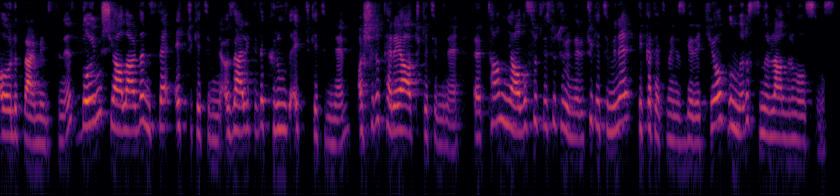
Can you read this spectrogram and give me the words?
ağırlık vermelisiniz. Doymuş yağlardan ise et tüketimine, özellikle de kırmızı et tüketimine, aşırı tereyağı tüketimine, e, tam yağlı süt ve süt ürünleri tüketimine dikkat etmeniz gerekiyor. Bunları sınırlandırmalısınız.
